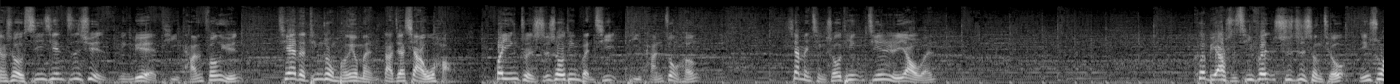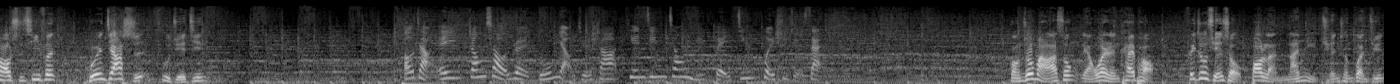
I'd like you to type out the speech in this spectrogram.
享受新鲜资讯，领略体坛风云。亲爱的听众朋友们，大家下午好，欢迎准时收听本期《体坛纵横》。下面请收听今日要闻：科比二十七分失智胜球，林书豪十七分，湖人加时负掘金。豪奖 A 张孝瑞读秒绝杀，天津将与北京会师决赛。广州马拉松两万人开跑，非洲选手包揽男女全程冠军。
